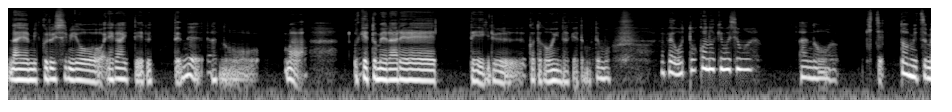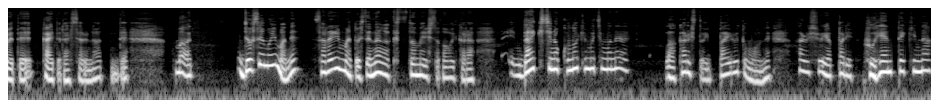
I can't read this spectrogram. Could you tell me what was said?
悩み苦しみを描いているってねあの、まあ、受け止められていることが多いんだけれどもでもやっぱり男の気持ちもあのきちっと見つめて書いてらっしゃるなってまあ女性も今ねサラリーマンとして長く勤める人が多いから大吉のこの気持ちもね分かる人いっぱいいると思うねある種やっぱり普遍的な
